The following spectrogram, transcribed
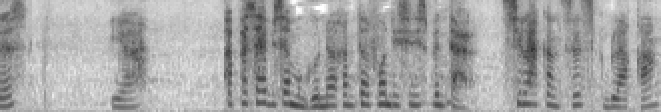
Sis. Ya. Apa saya bisa menggunakan telepon di sini sebentar? Silahkan, Sis, ke belakang.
